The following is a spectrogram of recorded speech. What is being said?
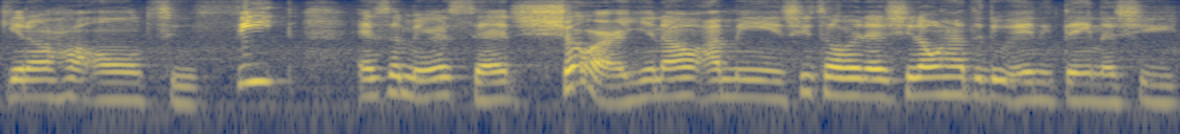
get on her own two feet. And Samira said, sure, you know, I mean, she told her that she don't have to do anything that she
